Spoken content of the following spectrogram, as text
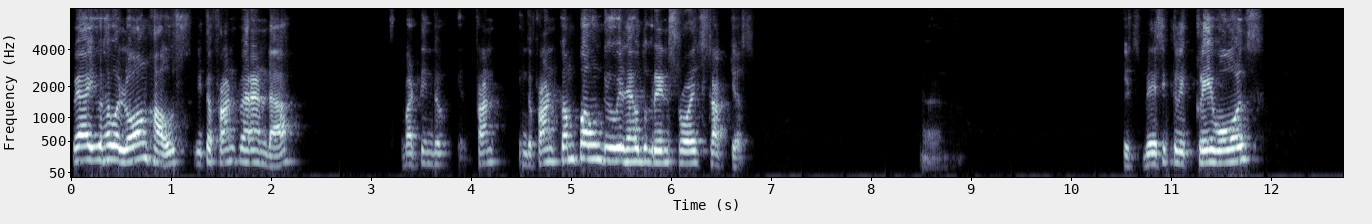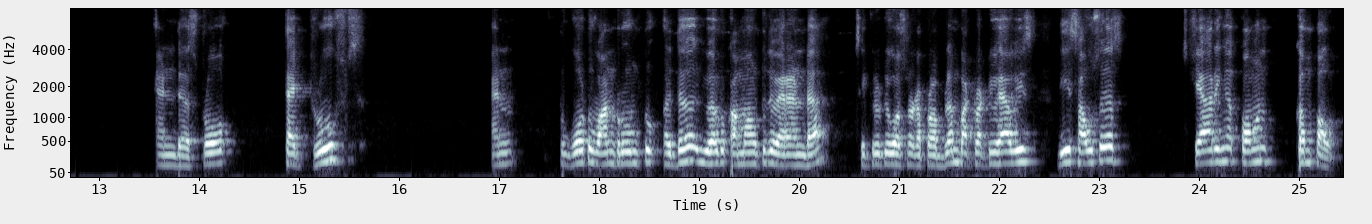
where you have a long house with a front veranda but in the front in the front compound you will have the grain storage structures. Uh, it's basically clay walls and the straw thatched roofs and to go to one room to other you have to come out to the veranda security was not a problem but what you have is these houses sharing a common compound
